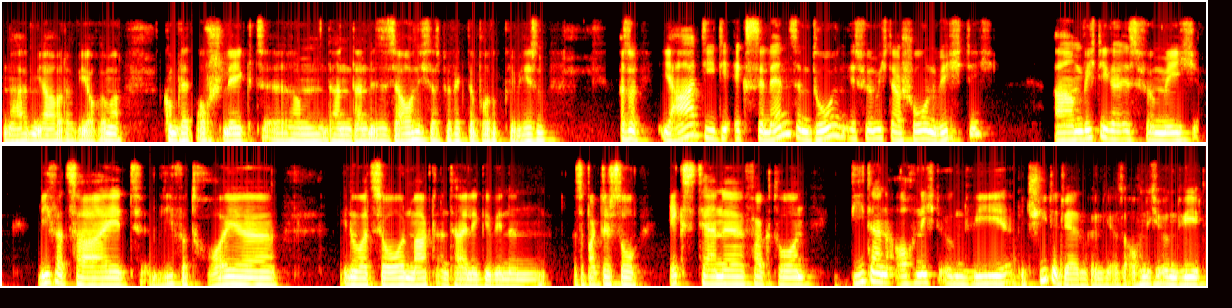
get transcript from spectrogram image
einem halben Jahr oder wie auch immer komplett aufschlägt, ähm, dann, dann ist es ja auch nicht das perfekte Produkt gewesen. Also ja, die, die Exzellenz im Doing ist für mich da schon wichtig. Ähm, wichtiger ist für mich Lieferzeit, Liefertreue, Innovation, Marktanteile gewinnen. Also praktisch so externe Faktoren, die dann auch nicht irgendwie gecheatet werden können, die also auch nicht irgendwie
